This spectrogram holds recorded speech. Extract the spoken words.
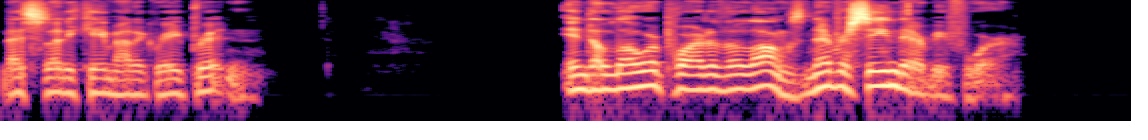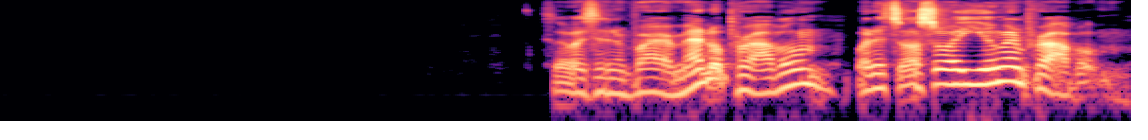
That study came out of Great Britain. In the lower part of the lungs, never seen there before. So it's an environmental problem, but it's also a human problem.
